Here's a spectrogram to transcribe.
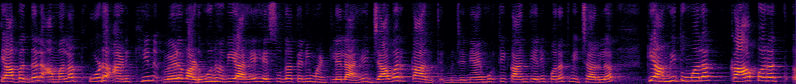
त्याबद्दल आम्हाला थोडं आणखीन वेळ वाढवून हवी आहे हे सुद्धा त्यांनी म्हटलेलं आहे. ज्यावर कांत म्हणजे न्यायमूर्ती कांत यांनी परत विचारलं की आम्ही तुम्हाला का परत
